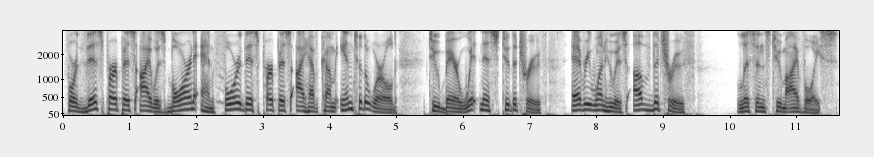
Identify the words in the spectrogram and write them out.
For this purpose I was born, and for this purpose I have come into the world to bear witness to the truth. Everyone who is of the truth listens to my voice.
